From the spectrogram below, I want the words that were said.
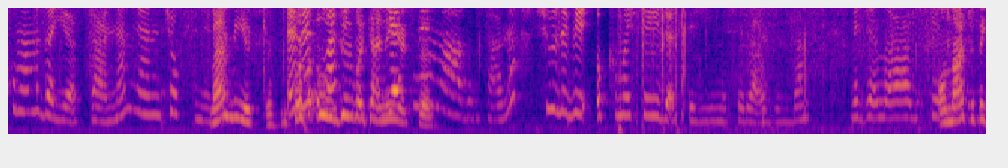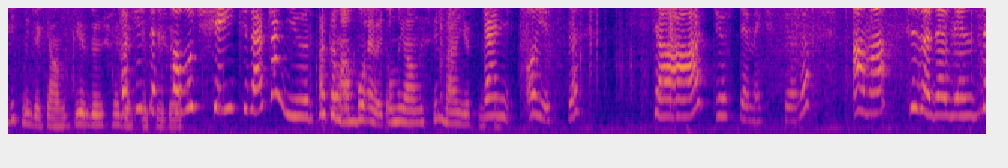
okumamı da yırttı annem. Yani çok sinirli. Ben mi yırttım? Evet, bak, Uydurma kendin yırttın. vardı bir tane. Şöyle bir okuma şeyi göstereyim mesela ucundan. Mesela bir şey. Onlar çöpe gitmeyecek yalnız. Geri dönüşüme Bak işte götüreceğiz. havuç şeyi çizerken yırttı. Ha tamam bu evet onu yanlış değil ben yırtmışım. Ben o yırttı. Cart cürt demek istiyorum. Ama siz ödevlerinizi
